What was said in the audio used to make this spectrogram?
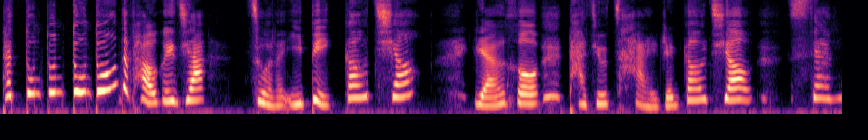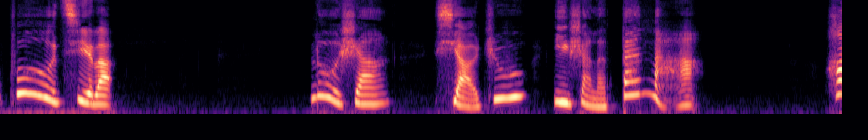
它咚咚咚咚的跑回家，做了一对高跷，然后它就踩着高跷散步去了。路上，小猪遇上了斑马。嗨，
